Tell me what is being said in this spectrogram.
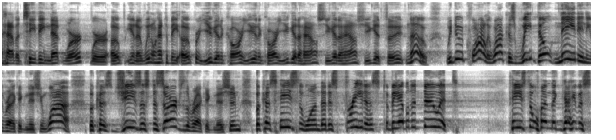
have a TV network where you know we don't have to be Oprah. You get a car, you get a car, you get a house, you get a house, you get food. No, we do it quietly. Why? Because we don't need any recognition. Why? Because Jesus deserves the recognition because He's the one that has freed us to be able to do it. He's the one that gave us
